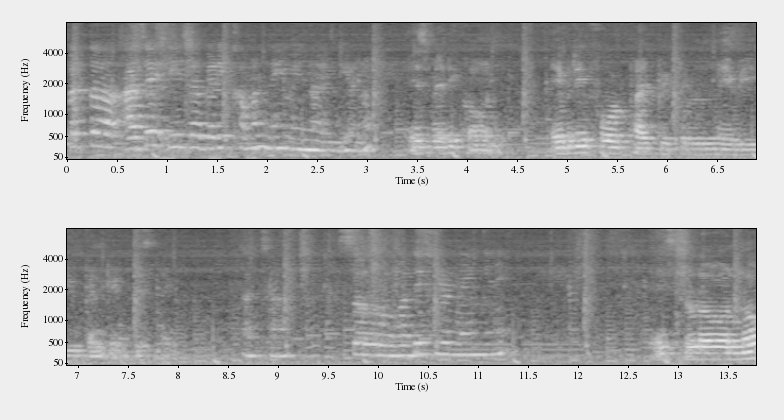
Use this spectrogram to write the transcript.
But uh, Ajay is a very common name in uh, India, no? it's very common. Every four five people maybe you can get this name. Acha. So what is your name meaning? It's no, no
